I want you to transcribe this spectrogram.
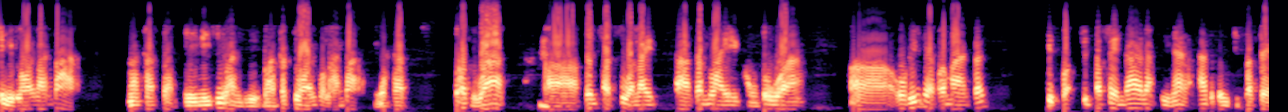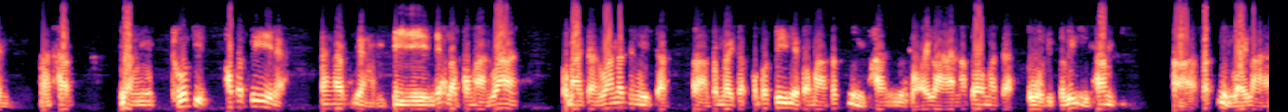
สี่ร้อยล้านบาทนะครับจากปีนี้ที่มันอยู่มาสักร้อยกว่าล้านบาทนะครับ ก็ถือว่าอ่าเป็นสัดส่วนรายกำไรของตัวอ่าโอริเนี่ยประมาณสักสิบสิบเปอร์เซ็นได้ละปีหน้าน่าจะเป็นสิบเปอร์เซ็นตนะครับ อย่างธุรกิจ property เนี่ยนะครับ อย่างปีเนี้ยเราประมาณว่าประมาณกันว่าน่าจะมีจากกำไรจาก property เนี่ยประมาณสักหนึ่งพันหนึ่งร้อยล้านแล้วก็มาจากตัว recurring income อ่าสักหนึ่งร้อยล้าน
